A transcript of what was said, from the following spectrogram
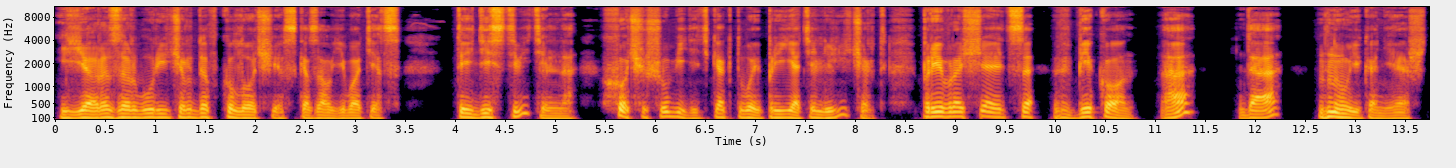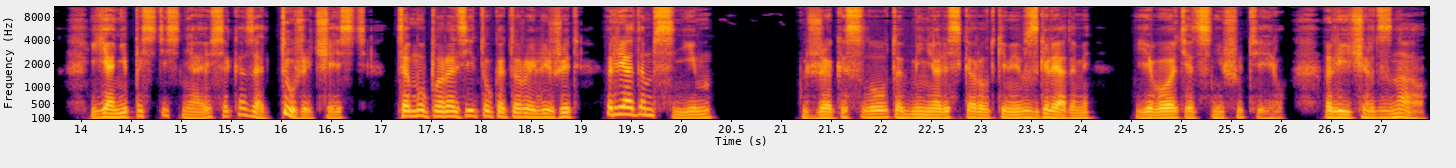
я разорву Ричарда в клочья», — сказал его отец. «Ты действительно Хочешь увидеть, как твой приятель Ричард превращается в бекон, а? Да? Ну и, конечно, я не постесняюсь оказать ту же честь тому паразиту, который лежит рядом с ним. Джек и Слоут обменялись короткими взглядами. Его отец не шутил. Ричард знал.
